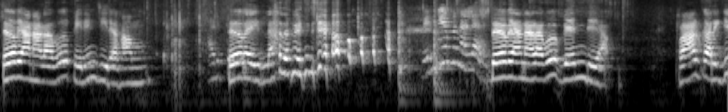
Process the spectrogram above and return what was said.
தேவையான அளவு பெருஞ்சீரகம். தேவையில்லாத வெந்தயம். தேவையான அளவு வெந்தயம். இறால் கறிக்கு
